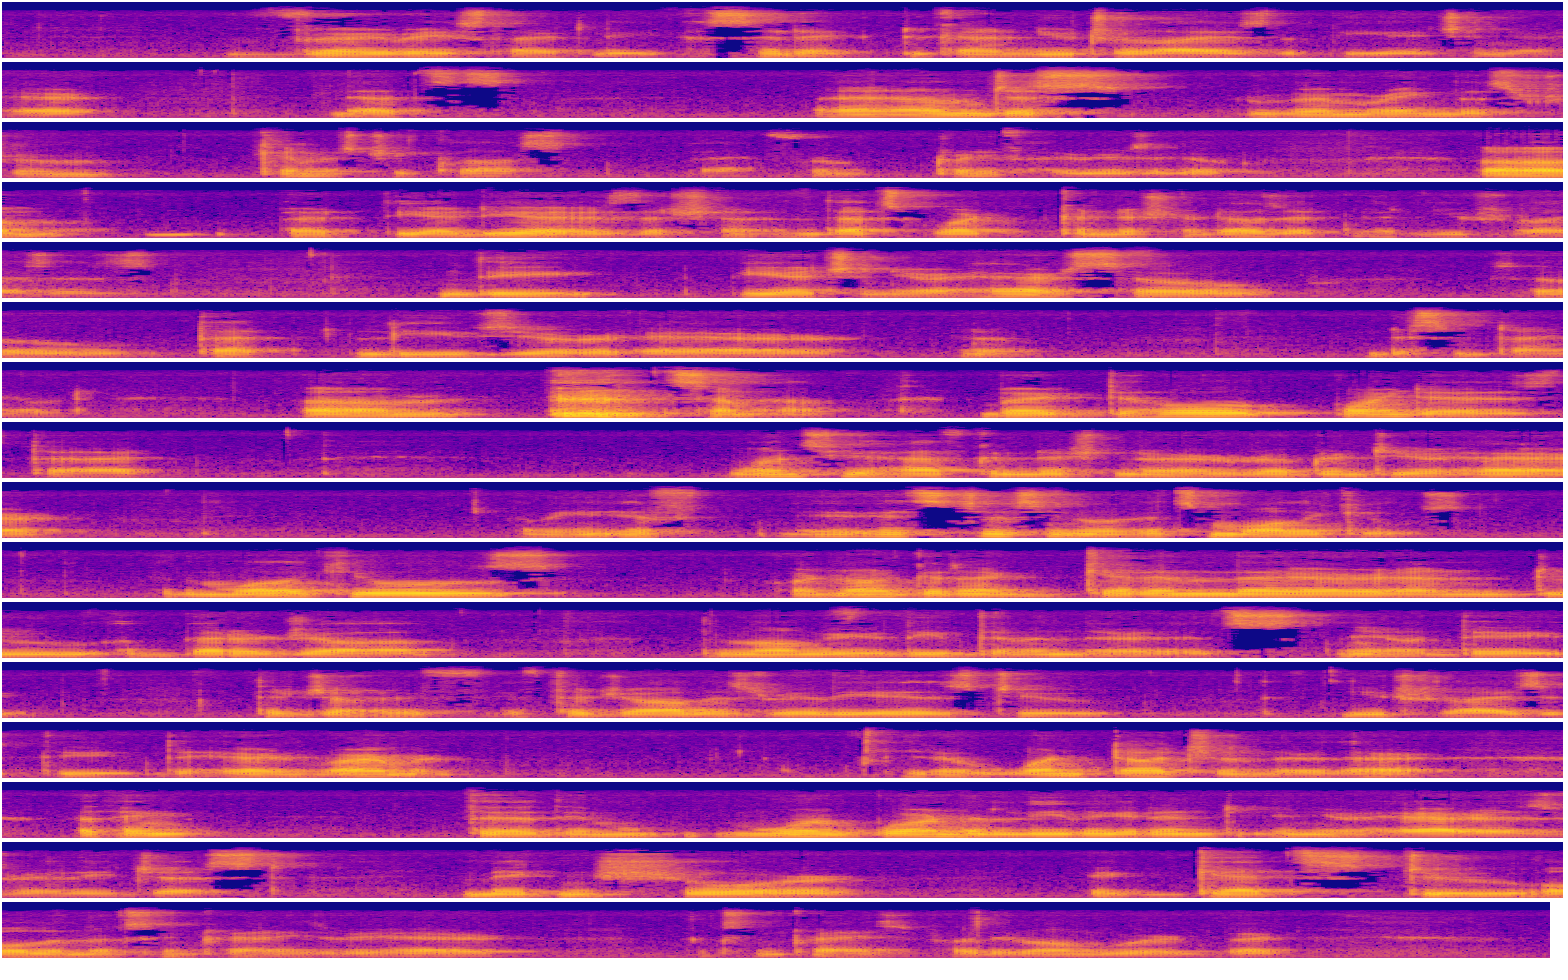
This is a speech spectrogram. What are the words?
very, very slightly acidic to kind of neutralize the pH in your hair. That's, I'm just remembering this from chemistry class back from 25 years ago. Um, but the idea is that that's what conditioner does. It, it neutralizes the pH in your hair, so so that leaves your hair, you know, disentangled um, somehow. But the whole point is that once you have conditioner rubbed into your hair, I mean, if it's just, you know, it's molecules. If the molecules are not going to get in there and do a better job, the longer you leave them in there, it's, you know, they, their job, if, if their job is really is to neutralize the, the hair environment, you know, one touch and they're there. I think the, the more important than leaving it in, in your hair is really just making sure it gets to all the nooks and crannies of your hair. Nooks and crannies is probably the wrong word, but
